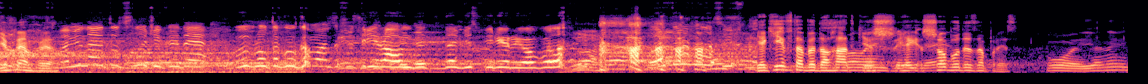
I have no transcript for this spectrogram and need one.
Ефрем, привет. Вспоминаю тот случай, когда я выбрал такую команду, что три раунда да, без перерыва было. Вот это было смешно. Які в тебе догадки, ш- я- що буде за приз? Ой, я навіть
